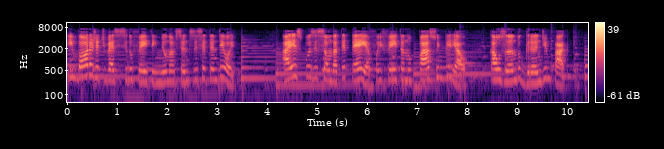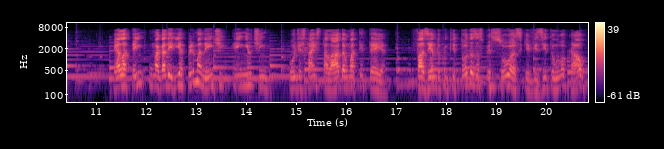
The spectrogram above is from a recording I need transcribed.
embora já tivesse sido feita em 1978. A exposição da teteia foi feita no Paço Imperial, causando grande impacto. Ela tem uma galeria permanente em Inhotim, onde está instalada uma teteia, fazendo com que todas as pessoas que visitam o local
